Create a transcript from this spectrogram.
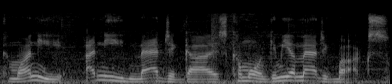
Come on, I need I need magic, guys. Come on, give me a magic box.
